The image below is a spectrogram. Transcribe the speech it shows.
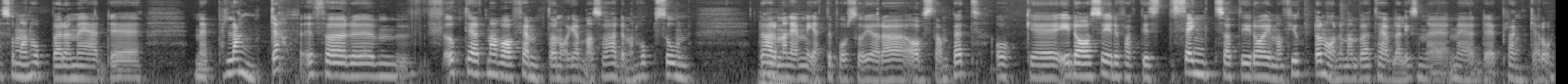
som man hoppade med, eh, med planka. För upp till att man var 15 år gammal så hade man hoppzon. Då hade man en meter på sig att göra avstampet. Och eh, idag så är det faktiskt sänkt så att idag är man 14 år när man börjar tävla liksom med, med planka då.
